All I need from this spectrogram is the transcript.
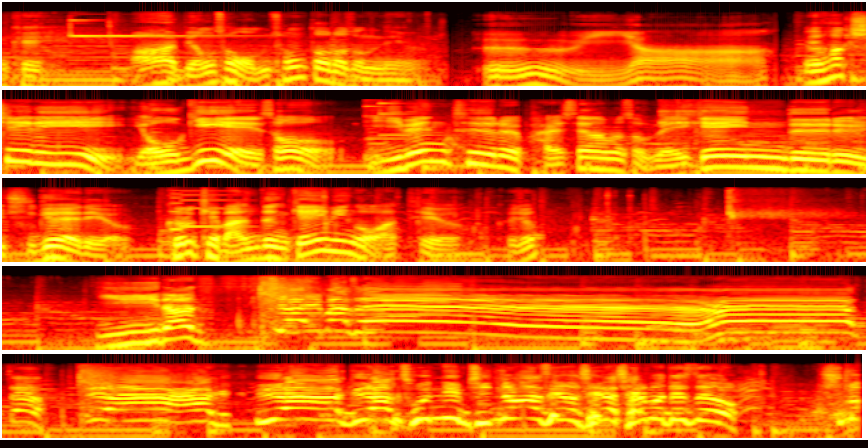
오케이 아 명성 엄청 떨어졌네요 으야. 확실히 여기에서 이벤트를 발생하면서 외계인들을 죽여야 돼요 그렇게 만든 게임인 것 같아요 그죠? 이라 짜이마세! 아, 짜, 으악, 으악, 으악, 손님 진정하세요. 제가 잘못했어요. 죽어,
